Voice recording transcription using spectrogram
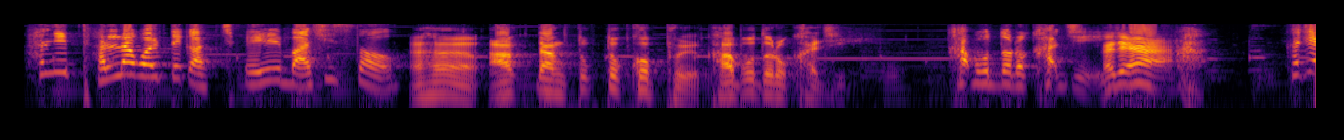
한 입 달라고 할 때가 제일 맛있어. 아흠, 악당 똑똑 커플 가보도록 하지. 가보도록 하지. 가자. 가자!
